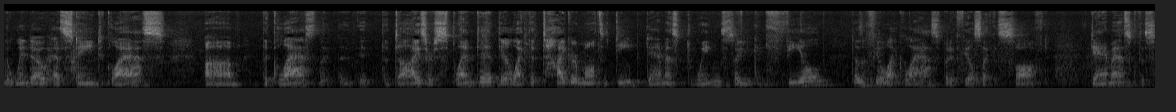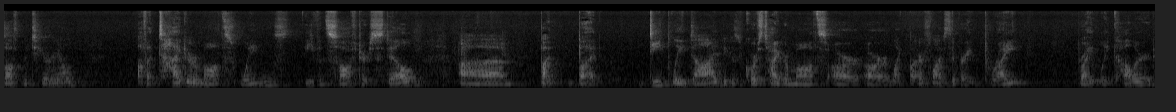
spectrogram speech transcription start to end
the window has stained glass. Um, the glass, the, it, the dyes are splendid. They're like the tiger moth's deep damasked wings, so you can feel. It doesn't feel like glass, but it feels like the soft damask, the soft material of a tiger moth's wings, even softer still. Um, but but deeply dyed because of course tiger moths are are like butterflies. They're very bright, brightly colored.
